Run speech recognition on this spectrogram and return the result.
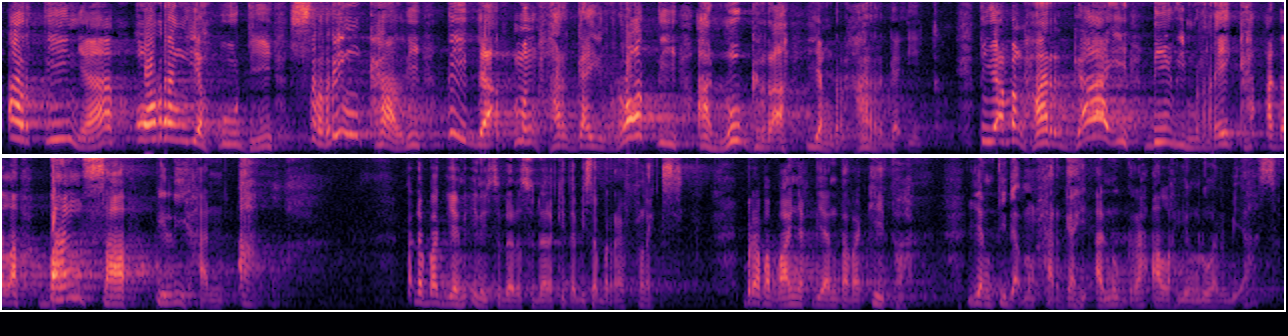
Artinya orang Yahudi sering kali tidak menghargai roti anugerah yang berharga itu tidak menghargai diri mereka adalah bangsa pilihan Allah. Pada bagian ini saudara-saudara kita bisa berefleksi. Berapa banyak di antara kita yang tidak menghargai anugerah Allah yang luar biasa.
